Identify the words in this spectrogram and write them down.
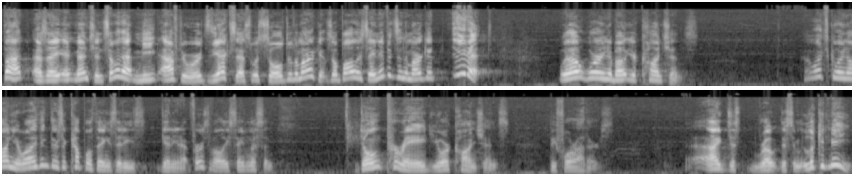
But, as I mentioned, some of that meat afterwards, the excess, was sold to the market. So Paul is saying, if it's in the market, eat it without worrying about your conscience. Now, what's going on here? Well, I think there's a couple things that he's getting at. First of all, he's saying, listen, don't parade your conscience before others. I just wrote this. Look at me.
